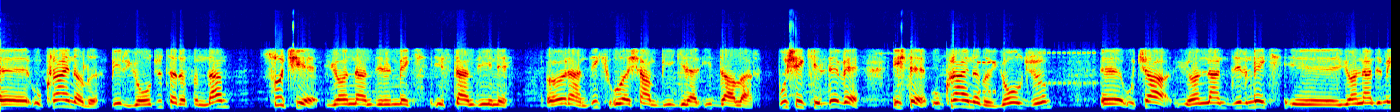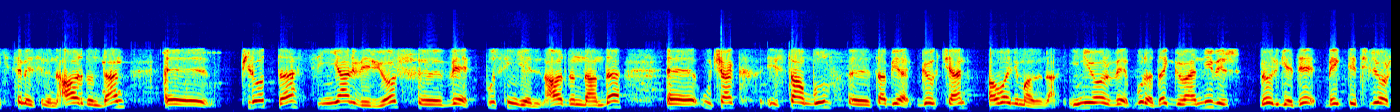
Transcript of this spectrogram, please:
e, Ukraynalı bir yolcu tarafından Soçi'ye yönlendirilmek istendiğini öğrendik. Ulaşan bilgiler, iddialar bu şekilde ve işte Ukraynalı yolcu e, uçağı yönlendirmek e, yönlendirmek istemesinin ardından e, pilot da sinyal veriyor e, ve bu sinyalin ardından da e, uçak İstanbul e, Sabiha Gökçen Havalimanı'na iniyor ve burada güvenli bir bölgede bekletiliyor.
